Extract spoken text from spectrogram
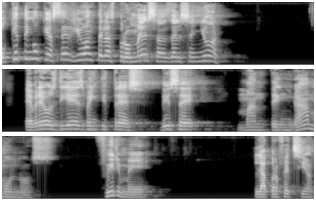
¿O qué tengo que hacer yo ante las promesas del Señor? Hebreos 10, 23 dice, mantengámonos firme la profesión,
